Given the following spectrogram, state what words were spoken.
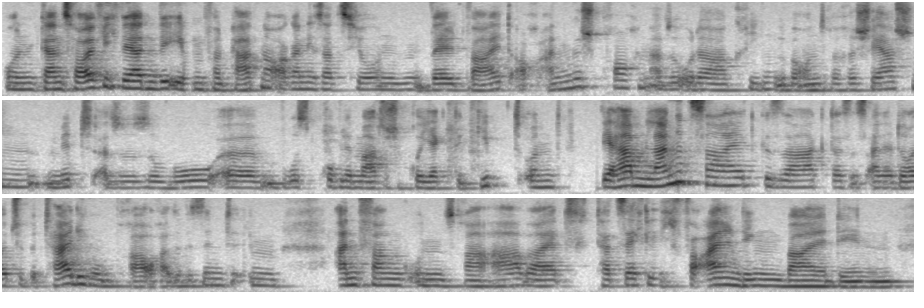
Und ganz häufig werden wir eben von Partnerorganisationen weltweit auch angesprochen, also oder kriegen über unsere Recherchen mit, also so wo, äh, wo es problematische Projekte gibt. Und wir haben lange Zeit gesagt, dass es eine deutsche Beteiligung braucht. Also wir sind im Anfang unserer Arbeit tatsächlich vor allen Dingen bei den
